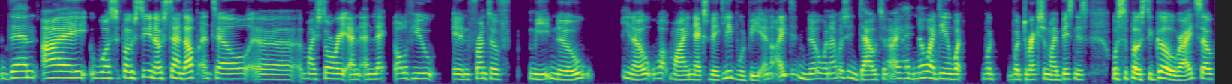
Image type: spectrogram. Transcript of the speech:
then I was supposed to, you know, stand up and tell uh, my story and and let all of you in front of me know, you know, what my next big leap would be. And I didn't know when I was in doubt, and I had no idea what what what direction my business was supposed to go. Right. So,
